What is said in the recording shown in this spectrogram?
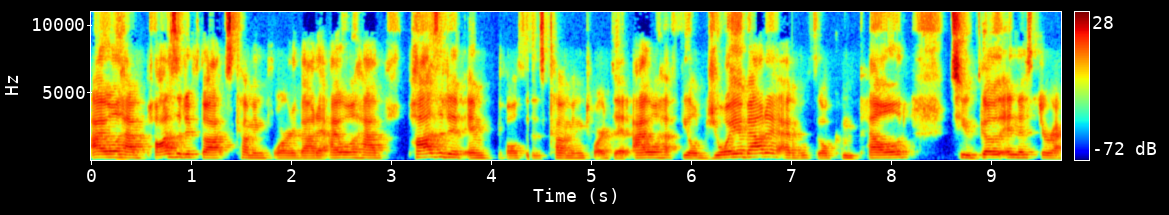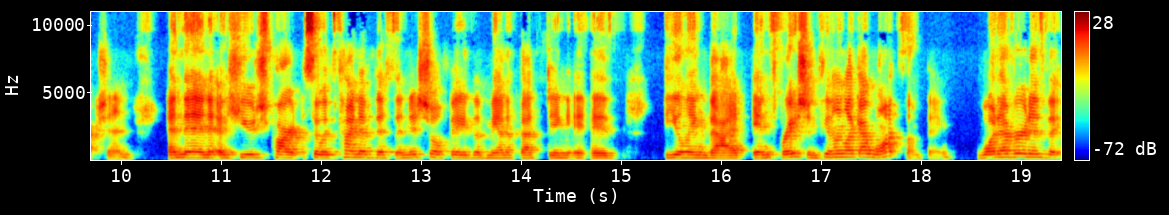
I will have positive thoughts coming forward about it. I will have positive impulses coming towards it. I will have, feel joy about it. I will feel compelled to go in this direction. And then a huge part, so it's kind of this initial phase of manifesting is feeling that inspiration, feeling like I want something whatever it is that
